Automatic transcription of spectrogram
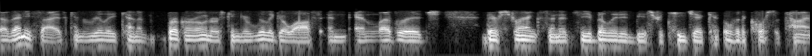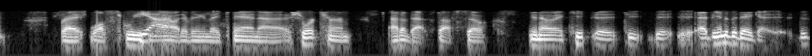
of any size can really kind of broker owners can really go off and and leverage their strengths, and it's the ability to be strategic over the course of time, right? While squeezing yeah. out everything they can uh, short term out of that stuff. So, you know, keep uh, to, at the end of the day, the,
